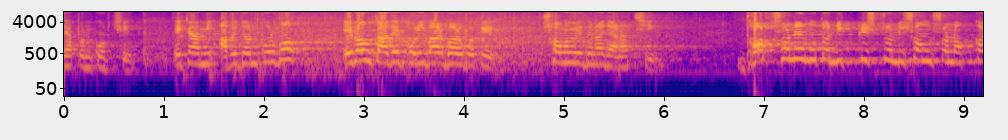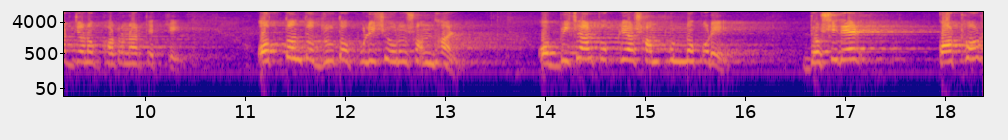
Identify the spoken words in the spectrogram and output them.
জ্ঞাপন করছে। এটা আমি আবেদন করব এবং তাদের পরিবারবর্গকে সমবেদনা জানাচ্ছি। ধর্ষণের মতো নিকৃষ্ট, নৃশংস, নক্কারজনক ঘটনার ক্ষেত্রে অত্যন্ত দ্রুত পুলিশি অনুসন্ধান ও বিচার প্রক্রিয়া সম্পূর্ণ করে দোষীদের কঠোর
